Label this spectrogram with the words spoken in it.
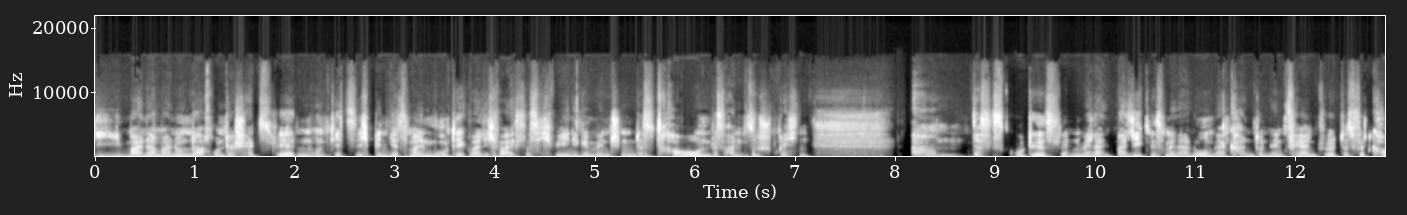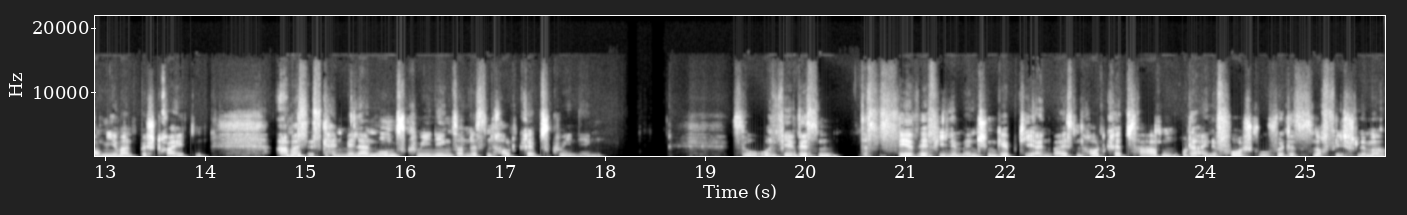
die meiner Meinung nach unterschätzt werden. Und jetzt, ich bin jetzt mal mutig, weil ich weiß, dass sich wenige Menschen das trauen, das anzusprechen ähm, dass es gut ist, wenn malignes Melanom erkannt und entfernt wird. Das wird kaum jemand bestreiten. Aber es ist kein Melanom-Screening, sondern es ist ein Hautkrebs-Screening. So, und wir wissen, dass es sehr, sehr viele Menschen gibt, die einen weißen Hautkrebs haben oder eine Vorstufe, das ist noch viel schlimmer.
